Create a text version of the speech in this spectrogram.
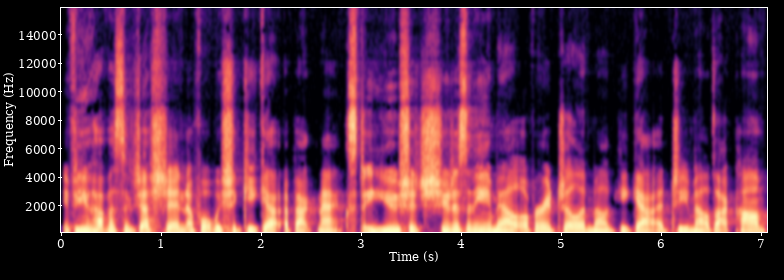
If you have a suggestion of what we should geek out about next, you should shoot us an email over at Jill and Mel Geek Out at gmail.com.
